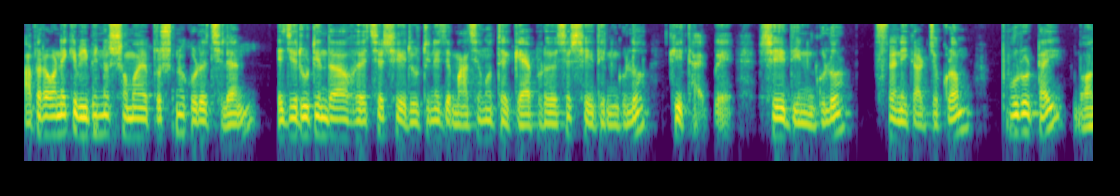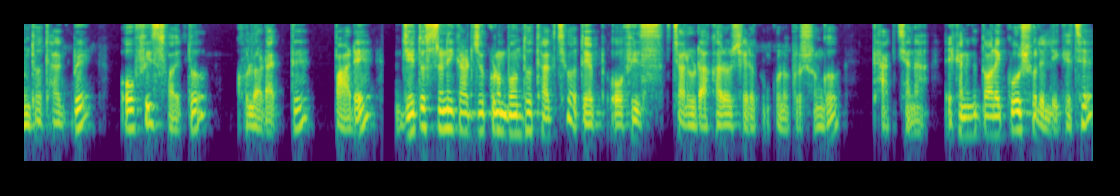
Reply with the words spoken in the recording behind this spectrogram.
আপনারা অনেকে বিভিন্ন সময়ে প্রশ্ন করেছিলেন, এই যে রুটিন দেওয়া হয়েছে, সেই রুটিনে যে মাঝে মধ্যে গ্যাপ রয়েছে, সেই দিনগুলো কি থাকবে? সেই দিনগুলো শ্রেণি কার্যক্রম পুরোটাই বন্ধ থাকবে। অফিস হয়তো খোলা রাখতে পারে। যেহেতু শ্রেণি কার্যক্রম বন্ধ থাকছে, অতএব অফিস চালু রাখারও সেরকম কোনো প্রসঙ্গ থাকছে না। এখানে কিন্তু অনেক কৌশলে লিখেছে,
